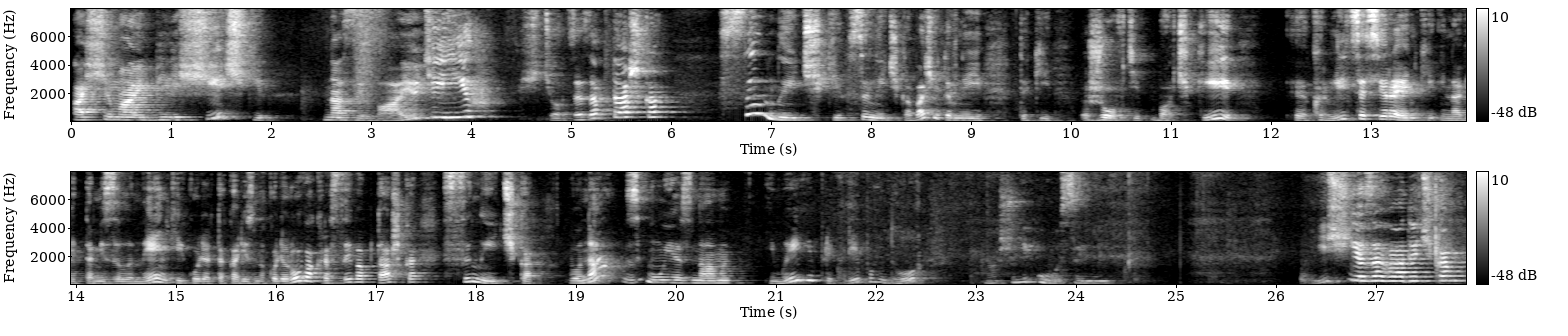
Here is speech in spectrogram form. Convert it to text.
а ще мають білі щічки. Називають їх. Що це за пташка? Синички. Синичка, бачите, в неї такі жовті бачки, е, крильця сіренькі, і навіть там і зелененький колір, така різнокольорова, красива пташка синичка. Вона зимує з нами, і ми її прикріпимо до нашої осені. І ще загадочка.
